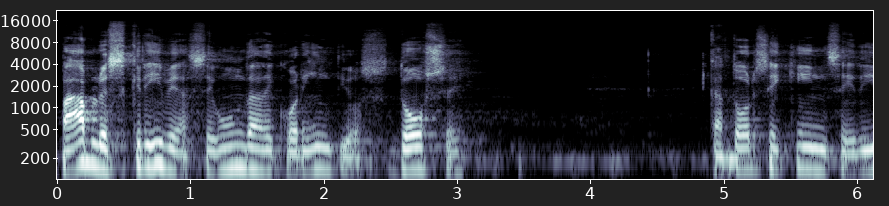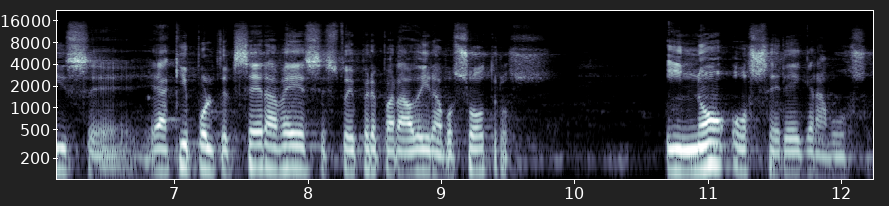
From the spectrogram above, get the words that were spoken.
Pablo escribe a segunda de Corintios 12, 14 y 15 y dice, he aquí por tercera vez estoy preparado a ir a vosotros y no os seré gravoso,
